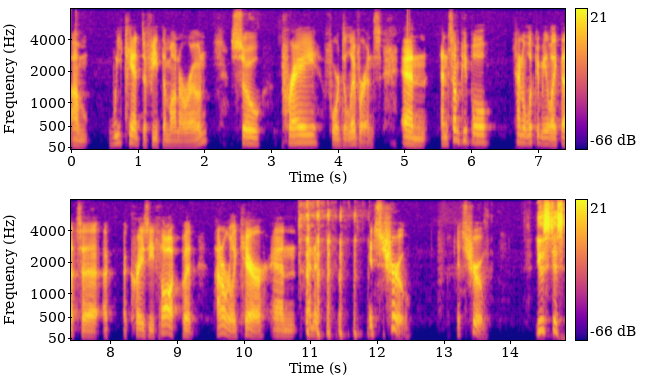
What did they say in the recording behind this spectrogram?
um, we can't defeat them on our own. So pray for deliverance. And and some people kind of look at me like that's a, a, a, crazy thought, but I don't really care. And and it, it's true. It's true. Eustace,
